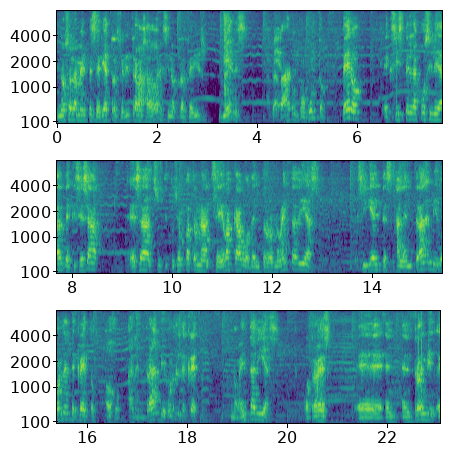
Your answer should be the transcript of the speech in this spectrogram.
no solamente sería transferir trabajadores, sino transferir bienes, trabajo en conjunto. Pero existe la posibilidad de que si esa, esa sustitución patronal se lleva a cabo dentro de los 90 días siguientes a la entrada en vigor del decreto, ojo, a la entrada en vigor del decreto, 90 días, otra vez, eh, entró en, eh,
